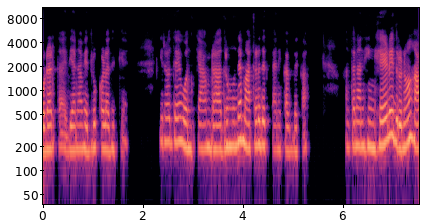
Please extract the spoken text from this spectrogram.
ಓಡಾಡ್ತಾ ಇದೆಯಾ, ನಾವು ಹೆದರ್ಕೊಳ್ಳೋದಕ್ಕೆ? ಇರೋದೇ ಒಂದು ಕ್ಯಾಮ್ರಾ ಅದ್ರ ಮುಂದೆ ಮಾತಾಡೋದಕ್ಕೆ ಪ್ಯಾನಿಕ್ ಆಗಬೇಕಾ? ಅಂತ ನಾನು ಹಿಂಗೆ ಹೇಳಿದ್ರು ಆ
